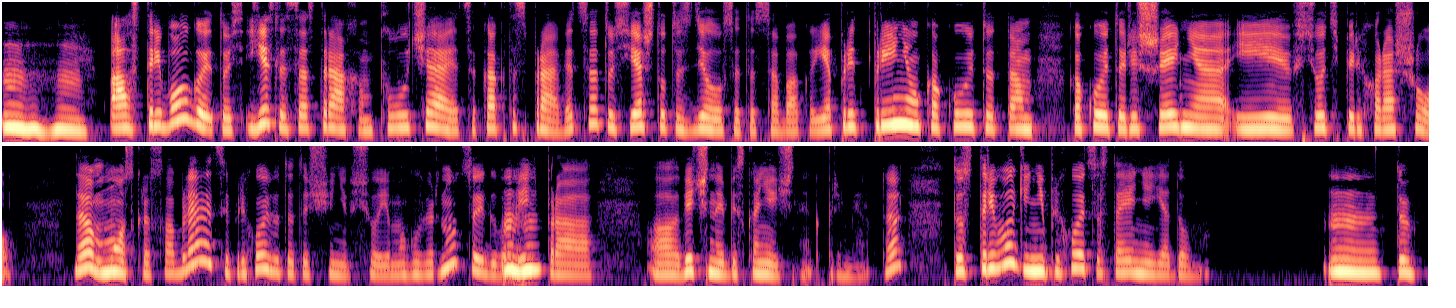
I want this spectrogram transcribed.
Угу. А с тревогой, то есть если со страхом получается как-то справиться, то есть я что-то сделал с этой собакой, я предпринял какое-то там какое-то решение, и все теперь хорошо. Да, мозг расслабляется, и приходит вот это ощущение, все, я могу вернуться и говорить угу. про э, вечное бесконечное, к примеру. Да? То с тревоги не приходит состояние я дома. Mm, ты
